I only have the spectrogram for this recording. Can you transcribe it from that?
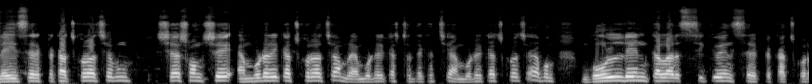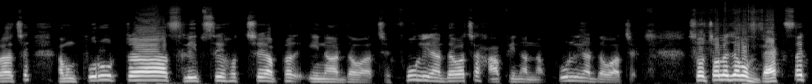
লেইসের একটা কাজ করা আছে, এবং শেষ অংশে এমব্রয়ডারি কাজ করা আছে, আমরা এমব্রয়ডারি কাজটা দেখাচ্ছি এমব্রয়ডারি কাজ করা আছে এবং গোল্ডেন কালার সিকোয়েন্সের একটা কাজ করা আছে এবং পুরোটা স্লিপসে হচ্ছে আপনার ইনার দেওয়া আছে ফুল ইনার দেওয়া আছে হাফ ইনার না ফুল ইনার দেওয়া আছে। সো চলে যাব ব্যাক সাইড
